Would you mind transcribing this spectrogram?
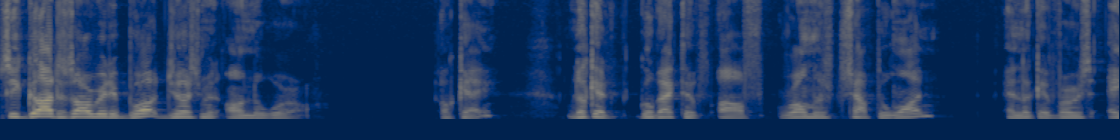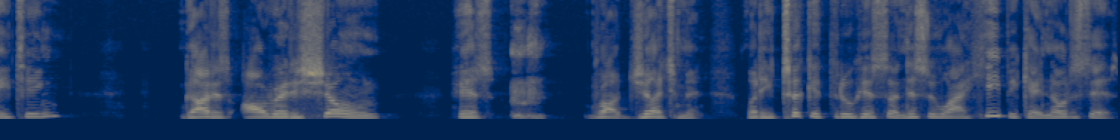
See, God has already brought judgment on the world. Okay? Look at, go back to uh, Romans chapter 1 and look at verse 18. God has already shown his, brought judgment, but he took it through his son. This is why he became, notice this.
